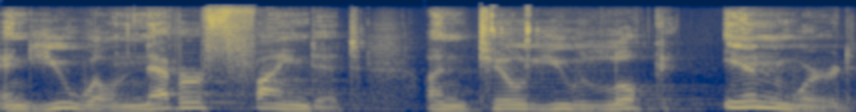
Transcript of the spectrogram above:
and you will never find it until you look inward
